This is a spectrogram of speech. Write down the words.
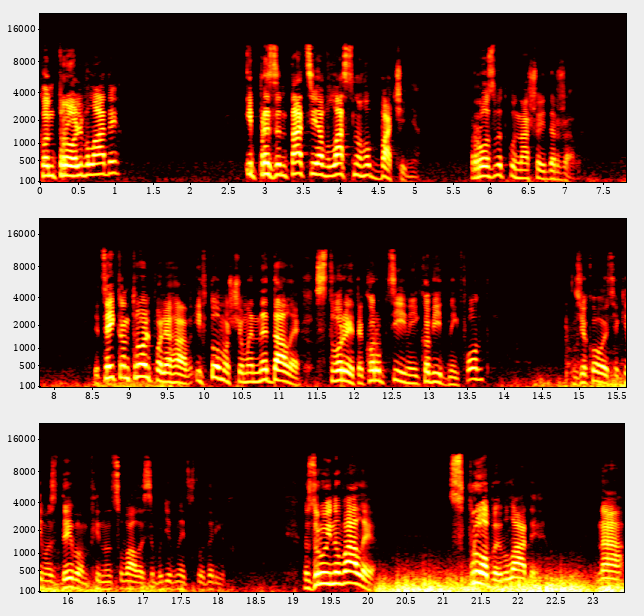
контроль влади і презентація власного бачення розвитку нашої держави. І цей контроль полягав і в тому, що ми не дали створити корупційний ковідний фонд, з якогось якимось дивом фінансувалося будівництво доріг. Зруйнували спроби влади на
